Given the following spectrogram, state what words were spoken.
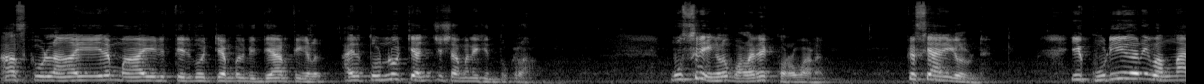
ആ സ്കൂളിൽ ആയിരം ആയിരത്തി ഇരുന്നൂറ്റി അമ്പത് വിദ്യാർത്ഥികൾ അതിൽ തൊണ്ണൂറ്റി അഞ്ച് ശതമാനം ഹിന്ദുക്കളാണ്. മുസ്ലിങ്ങൾ വളരെ കുറവാണ്. ക്രിസ്ത്യാനികളുണ്ട്. ഈ കുടിയേറി വന്ന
